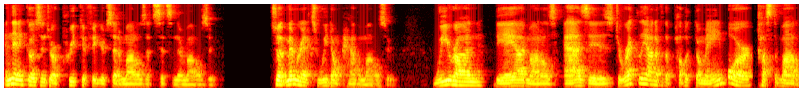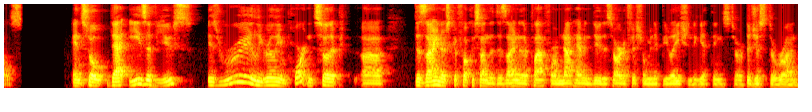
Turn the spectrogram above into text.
And then it goes into a pre-configured set of models that sits in their model zoo. So at MemryX, we don't have a model zoo. We run the AI models as is directly out of the public domain or custom models. And so that ease of use is really, really important so that uh, designers can focus on the design of their platform, not having to do this artificial manipulation to get things to, to just to run.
